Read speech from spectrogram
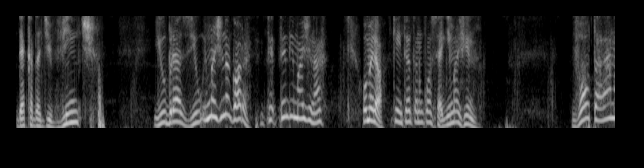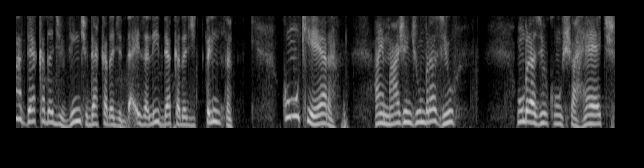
década de 20, e o Brasil, imagina agora, tenta imaginar. Ou melhor, quem tenta não consegue, imagina. Volta lá na década de 20, década de 10 ali, década de 30. Como que era a imagem de um Brasil? Um Brasil com charrete,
